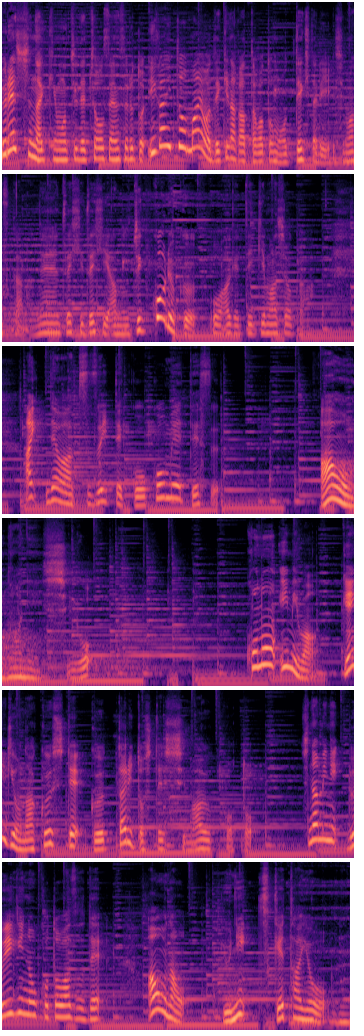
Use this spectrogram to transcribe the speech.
フレッシュな気持ちで挑戦すると意外と前はできなかったこともできたりしますからね。ぜひぜひあの実行力を上げていきましょうか。はいでは続いて5個目です。青何塩この意味は元気をなくしてぐったりとしてしまうこと。ちなみに類義のことわざで青菜を湯につけたよう。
